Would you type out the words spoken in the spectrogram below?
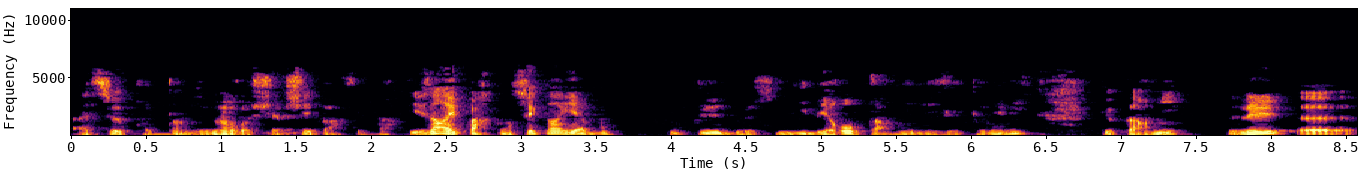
à ceux prétendument recherchés par ses partisans, et par conséquent, il y a beaucoup plus de libéraux parmi les économistes que parmi les euh,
